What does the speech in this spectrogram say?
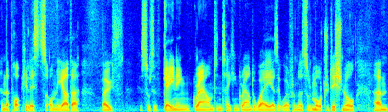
and the populists on the other, both sort of gaining ground and taking ground away, as it were, from the sort of more traditional um,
